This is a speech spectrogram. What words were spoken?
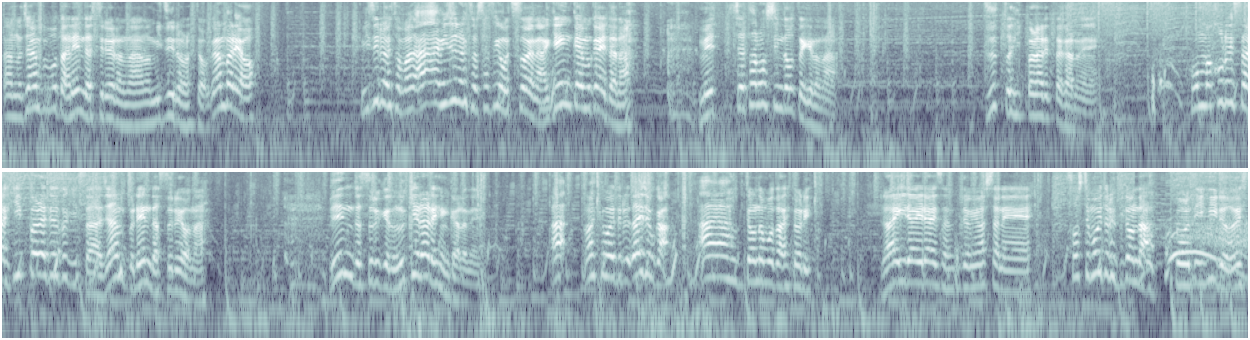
あのジャンプボタン連打してるようなあの水色の人。頑張れよ。水色の人まだああ水色の人さすがに落ちそうやな。限界迎えたな。めっちゃ楽しんどったけどな。ずっと引っ張られてたからね。ほんまこれさ引っ張られてる時さジャンプ連打するよな。連打するけど抜けられへんからね。あ巻き込まれてる。大丈夫か？ああ吹き飛んだボタン1人。ライライライさん吹き飛びましたね。そしてもう1人吹き飛んだ。クオリティフィールドです。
